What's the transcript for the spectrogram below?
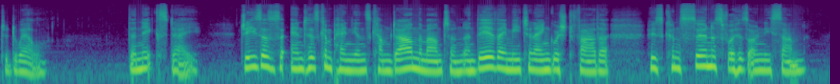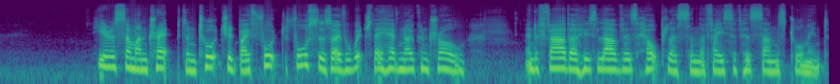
to dwell. The next day, Jesus and his companions come down the mountain, and there they meet an anguished father whose concern is for his only son. Here is someone trapped and tortured by forces over which they have no control, and a father whose love is helpless in the face of his son's torment.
